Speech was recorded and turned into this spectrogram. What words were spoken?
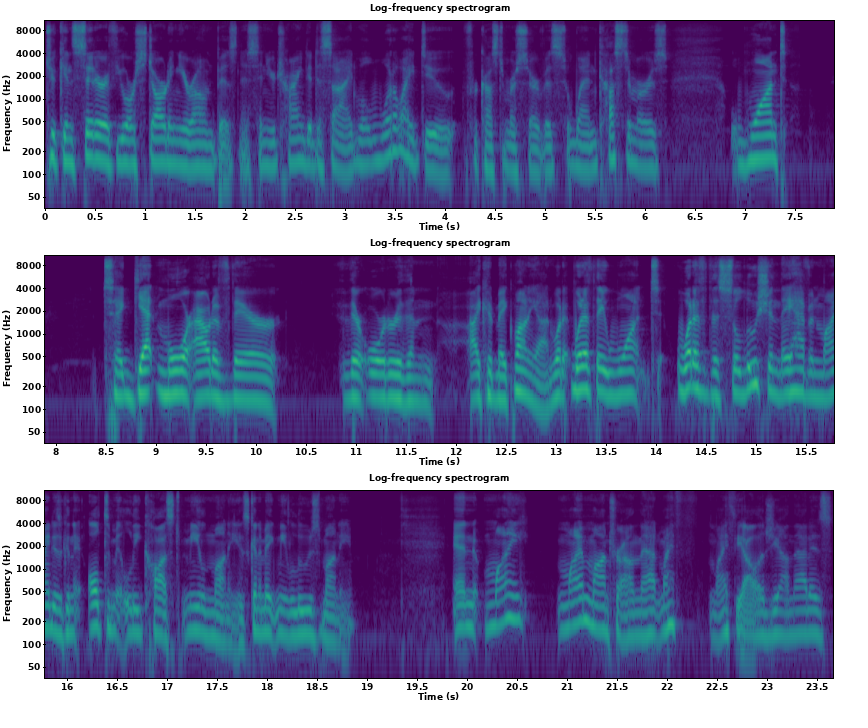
to consider if you're starting your own business and you're trying to decide, well, what do I do for customer service when customers want to get more out of their their order than I could make money on? What what if they want what if the solution they have in mind is going to ultimately cost me money? It's going to make me lose money. And my my mantra on that, my my theology on that is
